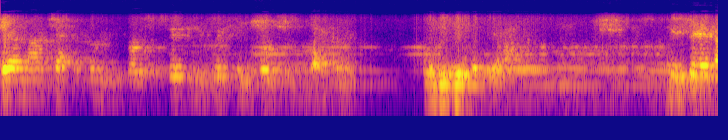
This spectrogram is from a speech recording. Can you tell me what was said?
Jeremiah chapter 3, verses 15 16 shows you exactly what he did with the. He said, I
